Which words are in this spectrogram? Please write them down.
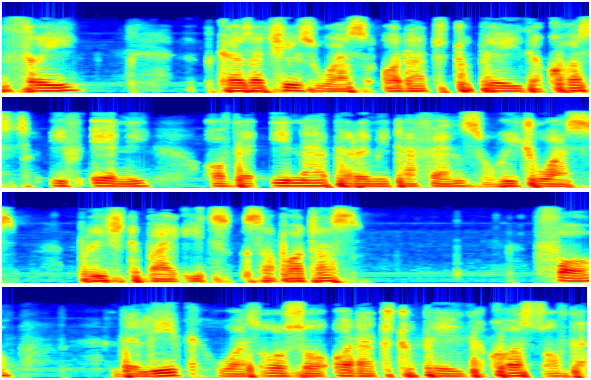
Three, Kaiser Chiefs was ordered to pay the costs, if any, of the inner perimeter fence, which was breached by its supporters. Four, the league was also ordered to pay the costs of the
